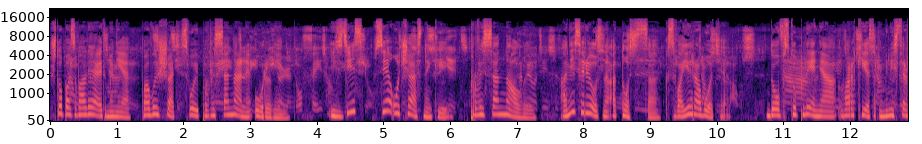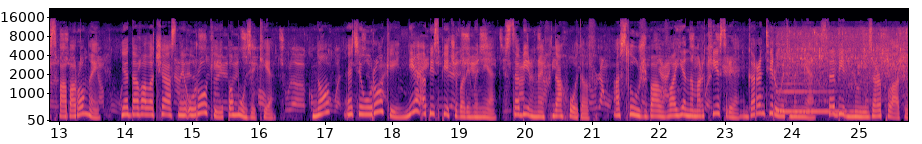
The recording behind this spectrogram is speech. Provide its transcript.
что позволяет мне повышать свой профессиональный уровень. И здесь все участники – профессионалы. Они серьезно относятся к своей работе. До вступления в оркестр Министерства обороны я давала частные уроки по музыке, но эти уроки не обеспечивали мне стабильных доходов, а служба в военном оркестре гарантирует мне стабильную зарплату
